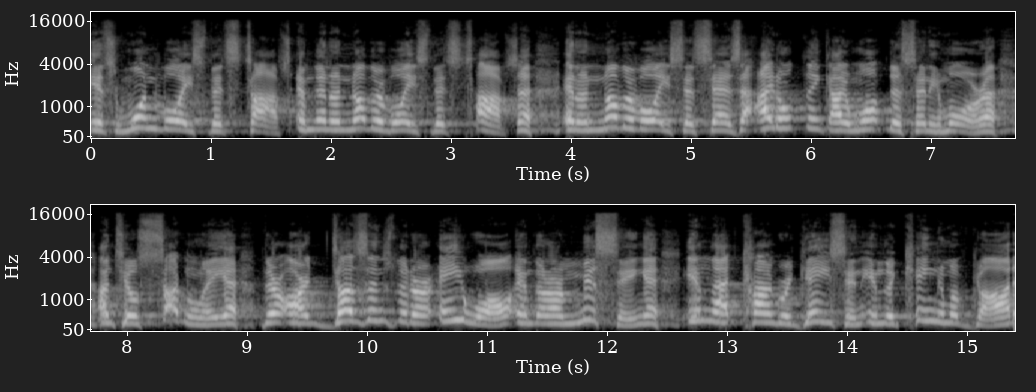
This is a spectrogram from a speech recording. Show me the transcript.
It's one voice that stops, and then another voice that stops, and another voice that says, I don't think I want this anymore, until suddenly there are dozens that are AWOL and that are missing in that congregation, in the kingdom of God,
